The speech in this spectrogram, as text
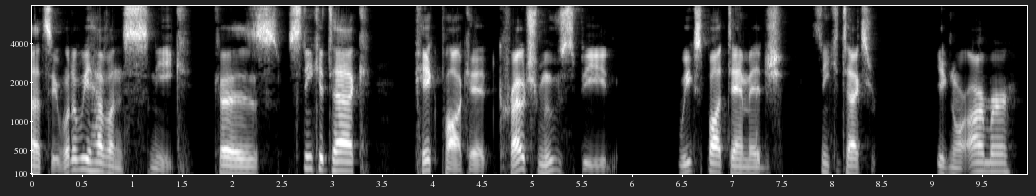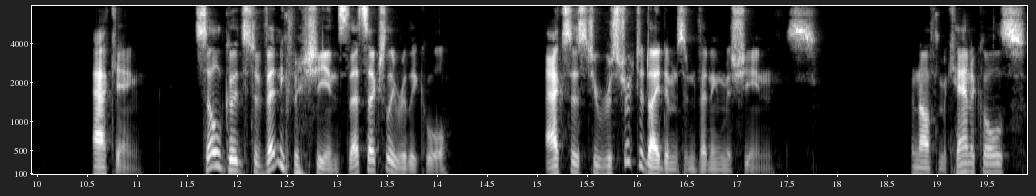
Let's see, what do we have on sneak? Because sneak attack, pickpocket, crouch move speed, weak spot damage, sneak attacks, ignore armor, hacking, sell goods to vending machines. That's actually really cool. Access to restricted items in vending machines. Turn off mechanicals.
